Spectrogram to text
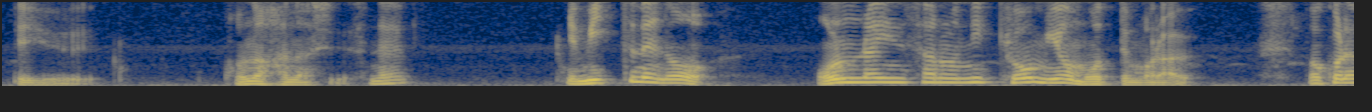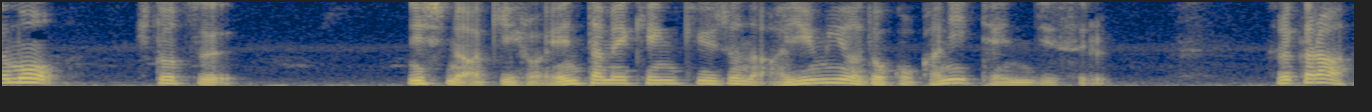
っていう、この話ですね。で3つ目のオンラインサロンに興味を持ってもらう。ま、これも一つ、西野昭弘エンタメ研究所の歩みをどこかに展示する。それから、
